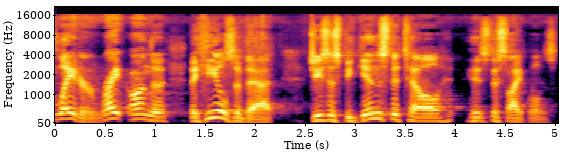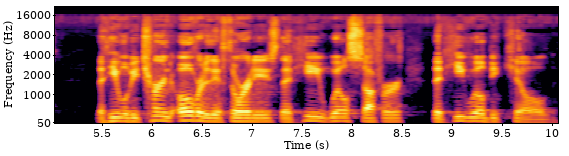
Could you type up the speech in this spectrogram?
Later, right on the, the heels of that, Jesus begins to tell his disciples that he will be turned over to the authorities, that he will suffer, that he will be killed,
